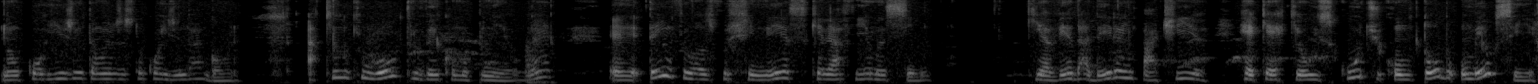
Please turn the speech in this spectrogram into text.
não corrija, então eu já estou corrigindo agora. Aquilo que o outro vê como opinião, né? É, tem um filósofo chinês que ele afirma assim, que a verdadeira empatia requer que eu escute com todo o meu ser.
